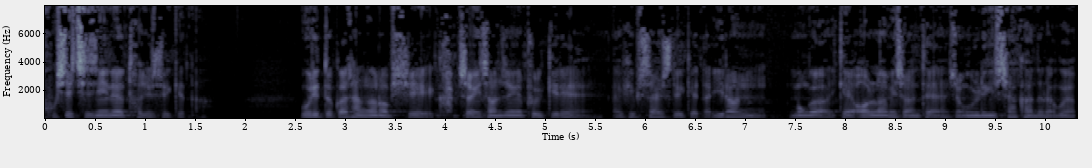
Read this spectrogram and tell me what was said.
혹시 지진이 터질 수 있겠다. 우리 뜻과 상관없이 갑자기 전쟁의 불길에 휩싸일 수도 있겠다. 이런 뭔가 이렇게 얼람이 저한테 좀 울리기 시작하더라고요.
